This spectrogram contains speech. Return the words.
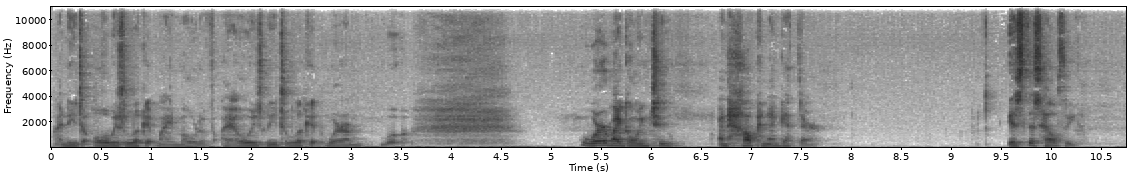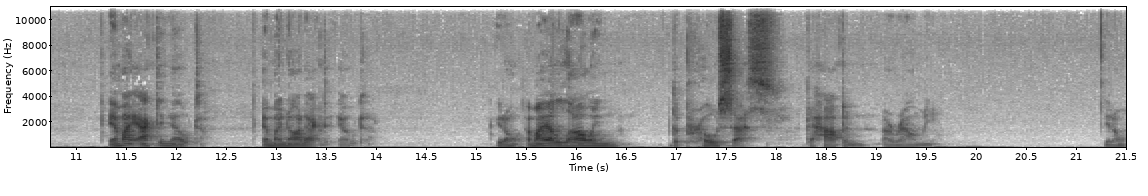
I need to always look at my motive. I always need to look at where I'm where am I going to and how can I get there? Is this healthy? Am I acting out? Am I not acting out? You know, am I allowing the process to happen around me? You know,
